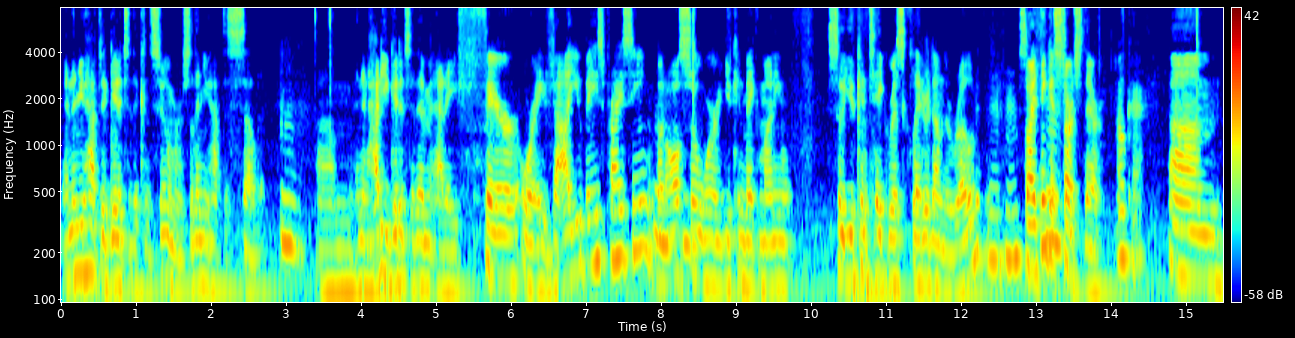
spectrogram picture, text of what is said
and then you have to get it to the consumer. So then you have to sell it. Mm. Um, and then how do you get it to them at a fair or a value based pricing, but Mhm. also where you can make money so you can take risk later down the road? Mm-hmm. So I think it Mm. starts there. Okay. Um,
